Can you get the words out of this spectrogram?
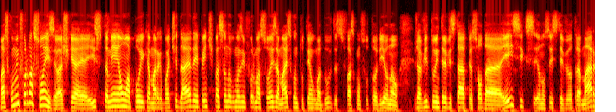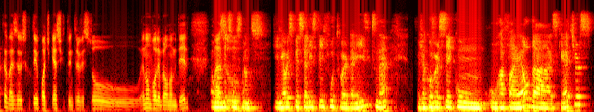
mas como informações. Eu acho que é, isso também é um apoio que a marca pode te dar, e de repente passando algumas informações a mais quando tu tem alguma dúvida se tu faz consultoria ou não. Já vi tu entrevistar pessoal da ASICS, eu não sei se teve outra marca, mas eu escutei o podcast que tu entrevistou, o, eu não vou lembrar o nome dele. É o Anderson o, Santos. Ele é o especialista em footwear da ASICS, né? Eu já conversei com o Rafael da Skechers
